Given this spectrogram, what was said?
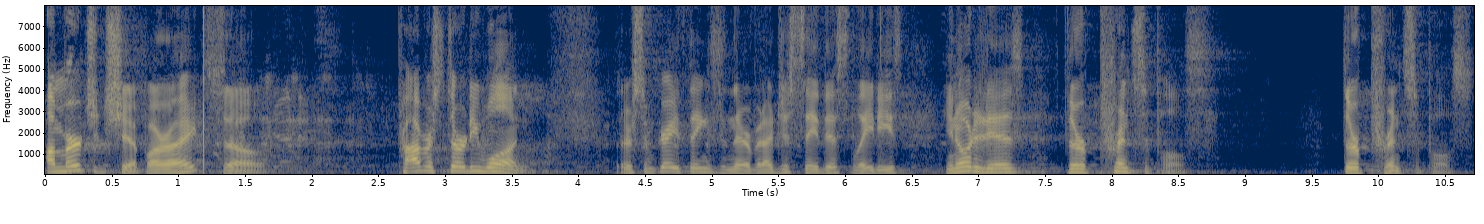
a merchant ship, all right? So, Proverbs 31. There's some great things in there, but I just say this, ladies you know what it is? They're principles. They're principles.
